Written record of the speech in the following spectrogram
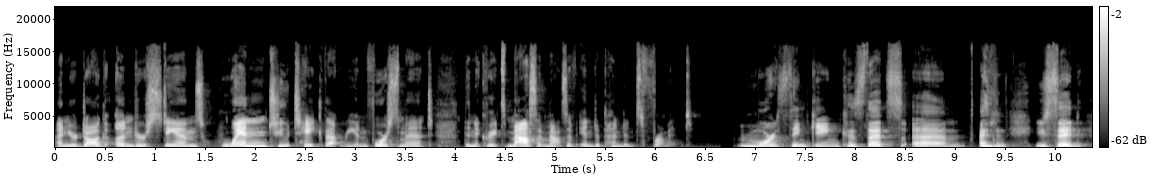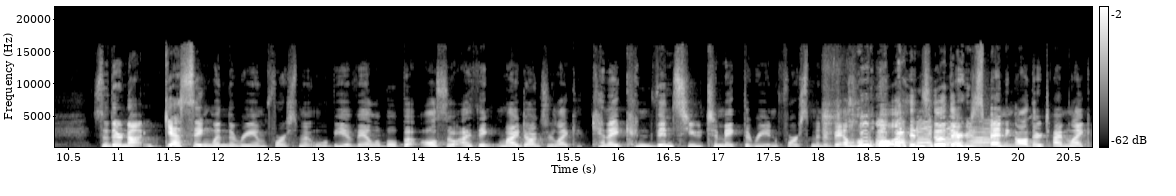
and your dog understands when to take that reinforcement then it creates massive amounts of independence from it. More thinking because that's um you said so they're not guessing when the reinforcement will be available but also i think my dogs are like can i convince you to make the reinforcement available and so they're spending all their time like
